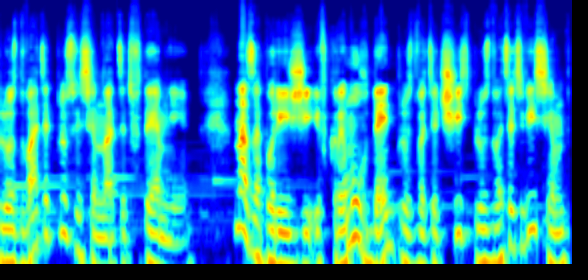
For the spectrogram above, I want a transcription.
плюс 20 плюс 18 в темні. На Запоріжжі і в Криму в день плюс 26 плюс 28,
